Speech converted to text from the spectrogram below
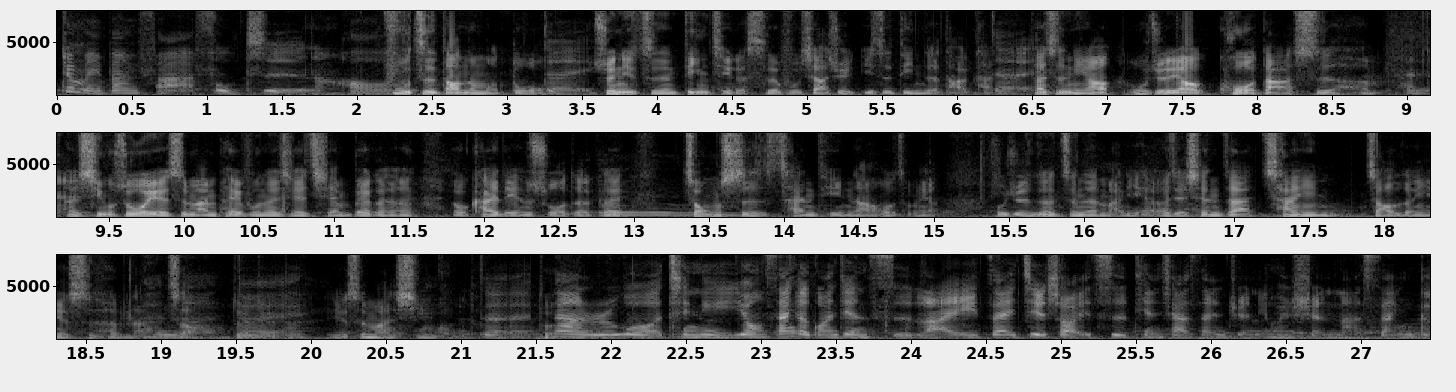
就没办法复制，然后复制到那么多，对。所以你只能盯几个师傅下去，一直盯着他看。对。但是你要，我觉得要扩大是很很很辛苦，所以我也是蛮佩服那些前辈，可能有开连锁的，可以嗯。中式餐厅啊，或怎么样。我觉得那真的蛮厉害，而且现在餐饮找人也是很难找，对对对对，也是蛮辛苦的。对，对那如果请你用三个关键词来再介绍一次天下三绝，你会选哪三个？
